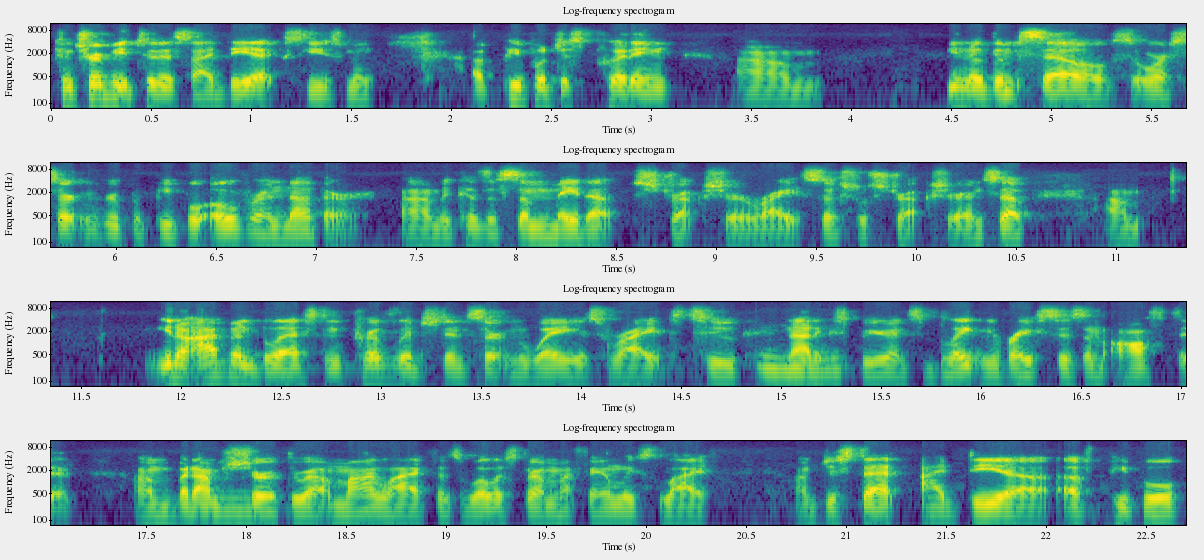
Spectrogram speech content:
contribute to this idea, excuse me, of people just putting, um, you know, themselves or a certain group of people over another um, because of some made up structure, right? Social structure. And so, um, you know, I've been blessed and privileged in certain ways, right, to mm-hmm. not experience blatant racism often. Um, but I'm mm-hmm. sure throughout my life, as well as throughout my family's life, um, just that idea of people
